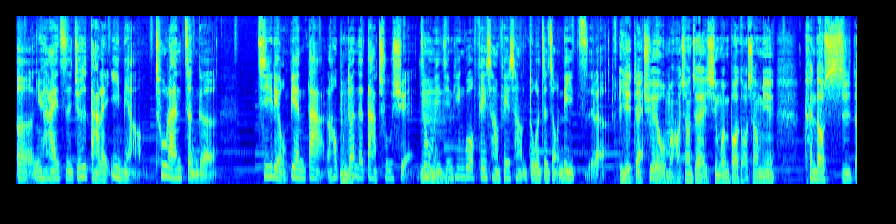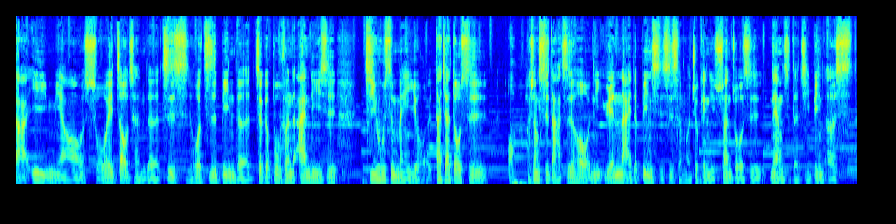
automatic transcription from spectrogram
呃女孩子就是打了疫苗，突然整个。肌瘤变大，然后不断的大出血，嗯这我们已经听过非常非常多这种例子了。也的确，我们好像在新闻报道上面看到施打疫苗所谓造成的致死或致病的这个部分的案例是几乎是没有的，大家都是哦，好像施打之后你原来的病史是什么，就给你算作是那样子的疾病而死的。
